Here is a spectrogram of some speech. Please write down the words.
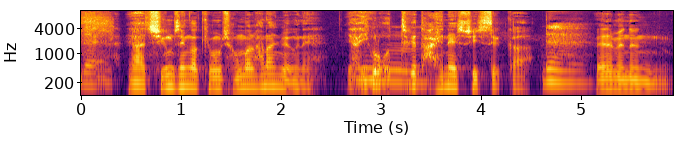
네. 야 지금 생각해 보면 정말 하나님의 은혜 야 이걸 음. 어떻게 다 해낼 수 있을까 네. 왜냐면은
